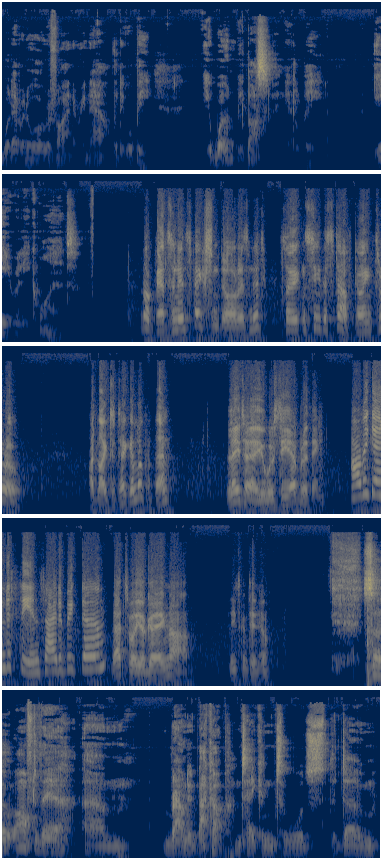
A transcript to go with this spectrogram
whatever an oil refinery now, that it will be, it won't be bustling. It'll be eerily quiet. Look, that's an inspection door, isn't it? So you can see the stuff going through. I'd like to take a look at that. Later, you will see everything. Are we going to see inside a big dome? That's where you're going now. Please continue. So after they're um, rounded back up and taken towards the dome,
